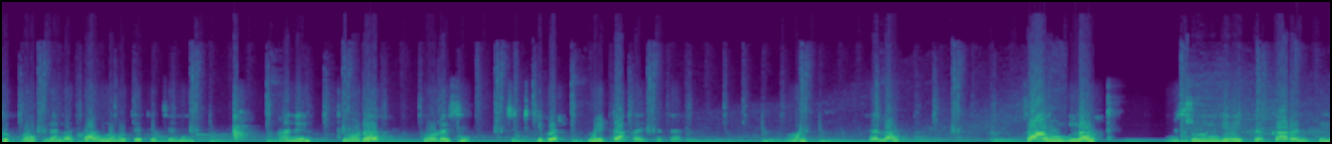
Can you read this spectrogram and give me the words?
तूप घातल्यानं चांगलं होतं त्याच्याने. आणि थोडं थोडीशी चिटकीभर मीठ टाकायचं त्यात. मग त्याला चांगलं मिसळून घ्यायचं कारण की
